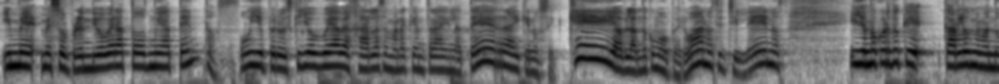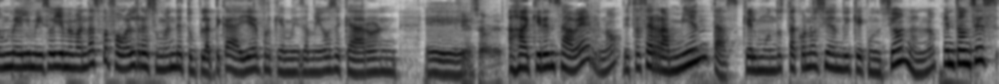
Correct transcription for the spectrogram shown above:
y me, me, sorprendió ver a todos muy atentos. Oye, pero es que yo voy a viajar la semana que entra a Inglaterra y que no sé qué, y hablando como peruanos y chilenos. Y yo me acuerdo que Carlos me mandó un mail y me dice, oye, ¿me mandas por favor el resumen de tu plática de ayer? Porque mis amigos se quedaron... Eh, quieren saber. Ajá, quieren saber, ¿no? Estas herramientas que el mundo está conociendo y que funcionan, ¿no? Entonces,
